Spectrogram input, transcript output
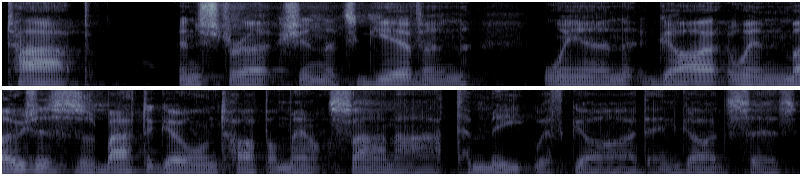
type instruction that's given when God, when Moses is about to go on top of Mount Sinai to meet with God, and God says,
